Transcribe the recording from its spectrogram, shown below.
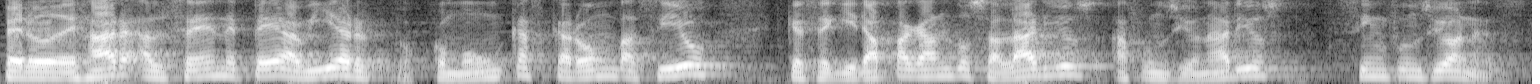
pero dejar al CNP abierto como un cascarón vacío que seguirá pagando salarios a funcionarios sin funciones.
